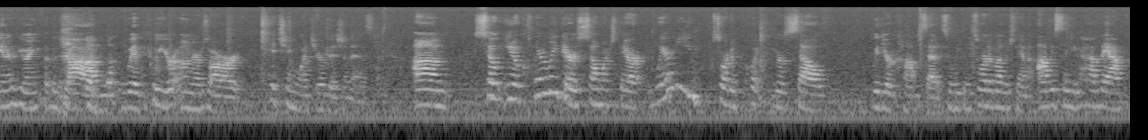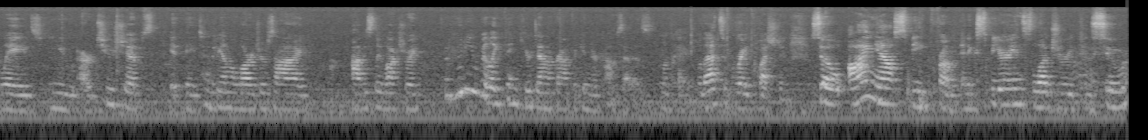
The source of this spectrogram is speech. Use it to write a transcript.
interviewing for the job with who your owners are, pitching what your vision is. Um, so, you know, clearly there is so much there. Where do you sort of put yourself with your comp set, so we can sort of understand? Obviously, you have the accolades, you are two ships, it, they tend to be on the larger side, obviously luxury. But who do you really think your demographic in your comp set is? Okay, well, that's a great question. So I now speak from an experienced luxury consumer,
